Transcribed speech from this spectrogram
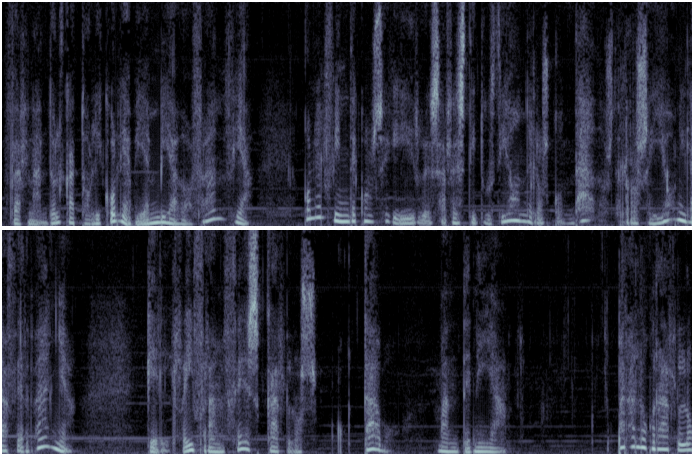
Fernando el Católico le había enviado a Francia con el fin de conseguir esa restitución de los condados del Rosellón y la Cerdaña que el rey francés Carlos VIII mantenía. Para lograrlo,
